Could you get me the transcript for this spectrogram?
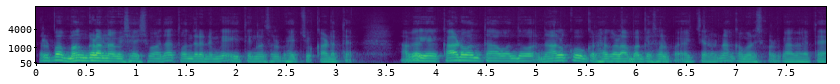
ಸ್ವಲ್ಪ ಮಂಗಳನ ವಿಶೇಷವಾದ ತೊಂದರೆ ನಿಮಗೆ ಈ ತಿಂಗಳು ಸ್ವಲ್ಪ ಹೆಚ್ಚು ಕಾಡುತ್ತೆ. ಹಾಗಾಗಿ ಕಾಡುವಂತಹ ಒಂದು ನಾಲ್ಕು ಗ್ರಹಗಳ ಬಗ್ಗೆ ಸ್ವಲ್ಪ ಎಚ್ಚರವನ್ನು ಗಮನಿಸ್ಕೊಳ್ಬೇಕಾಗುತ್ತೆ.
